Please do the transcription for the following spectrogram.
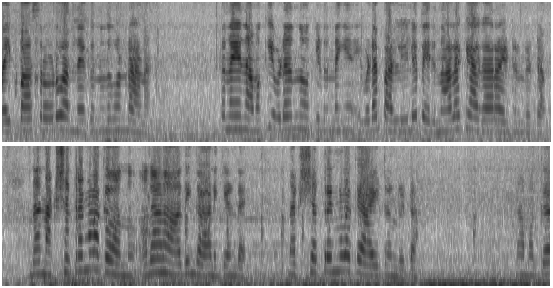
ബൈപ്പാസ് റോഡ് വന്നേക്കുന്നത് കൊണ്ടാണ്. ഇപ്പം നമുക്ക് ഇവിടെ നിന്ന് നോക്കിയിട്ടുണ്ടെങ്കിൽ ഇവിടെ പള്ളിയിലെ പെരുന്നാളൊക്കെ ആകാറായിട്ടുണ്ട് കേട്ടോ. എന്താ നക്ഷത്രങ്ങളൊക്കെ വന്നു. അതാണ് ആദ്യം കാണിക്കേണ്ടത്. നക്ഷത്രങ്ങളൊക്കെ ആയിട്ടുണ്ട് കേട്ടോ. നമുക്ക്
